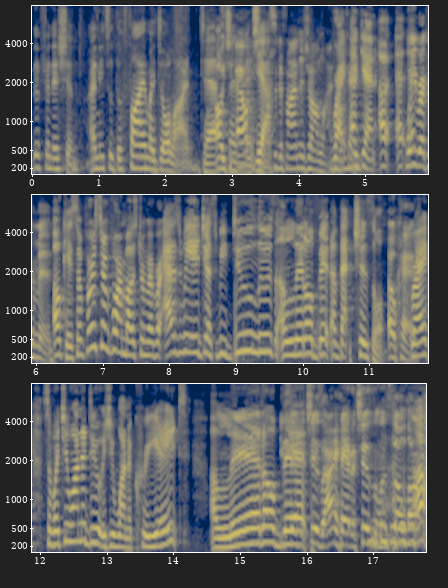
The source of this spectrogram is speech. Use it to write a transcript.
Definition. I need to define my jawline. Oh, she, Al- she yeah. wants to define the jawline. Right. Okay. Again. Uh, uh, What do you recommend? Okay, so first and foremost, remember, as we age, yes, we do lose a little bit of that chisel. Okay. Right? So what you want to do is you want to create a little You bit. said the chisel. I ain't had a chisel in so long.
